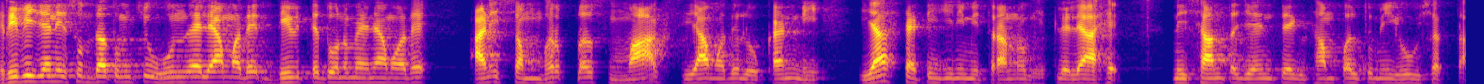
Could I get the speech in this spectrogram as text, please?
रिव्हिजन ही सुद्धा तुमची होऊन जाईल यामध्ये दीड ते दोन महिन्यामध्ये आणि शंभर प्लस मार्क्स यामध्ये लोकांनी या स्ट्रॅटेजीने मित्रांनो घेतलेले आहे निशांत जैनचे एक्झाम्पल तुम्ही घेऊ शकता.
